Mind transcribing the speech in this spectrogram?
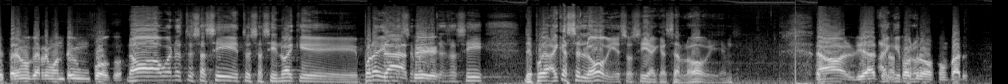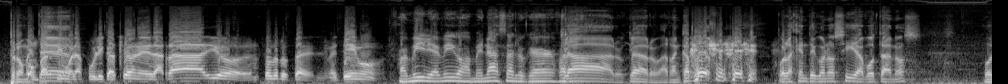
esperemos que remontemos un poco. No, bueno, esto es así, esto es así, no hay que... Por ahí una sí. es así, después hay que hacerlo obvio, eso sí, hay que hacerlo obvio. No, olvídate, Hay que nosotros compar- prometer. compartimos las publicaciones de la radio, nosotros le metemos. Familia, amigos, amenazas, lo que haga falta. Claro, claro, arrancamos por la gente conocida, votanos, Sí,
